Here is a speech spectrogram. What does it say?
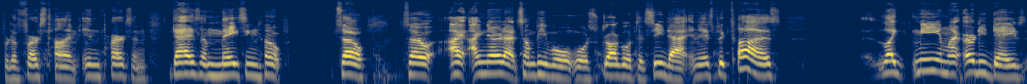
for the first time in person. That is amazing hope. So, so I, I know that some people will struggle to see that, and it's because, like me in my early days,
